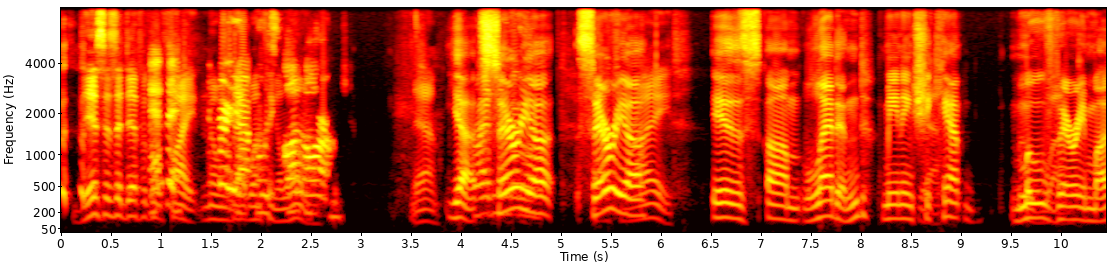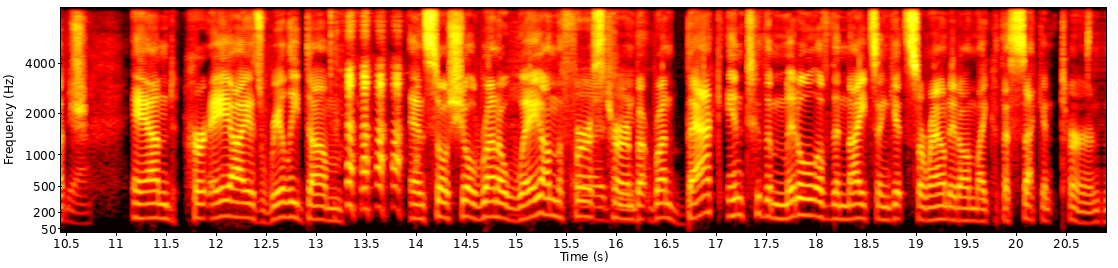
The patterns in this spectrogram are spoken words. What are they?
this is a difficult And they- fight. Knowing that one thing alone. unarmed. Yeah. yeah, Right in Saria, Saria Right. is um, leadened, meaning she Yeah. can't move well. very much. Yeah. And her AI is really dumb. and so she'll run away on the oh, first Oh, turn, but run back into the middle of the knights and get surrounded on like the second turn.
